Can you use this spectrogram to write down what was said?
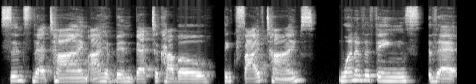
since that time, I have been back to Cabo, I think five times. One of the things that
